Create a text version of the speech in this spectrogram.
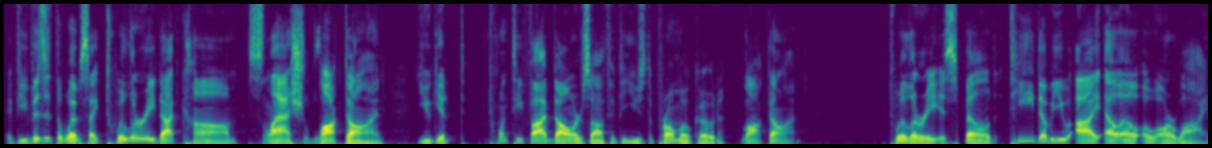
If you visit the website twillory.com slash locked on, you get $25 off if you use the promo code locked on. Twillory is spelled T W I L L O R Y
